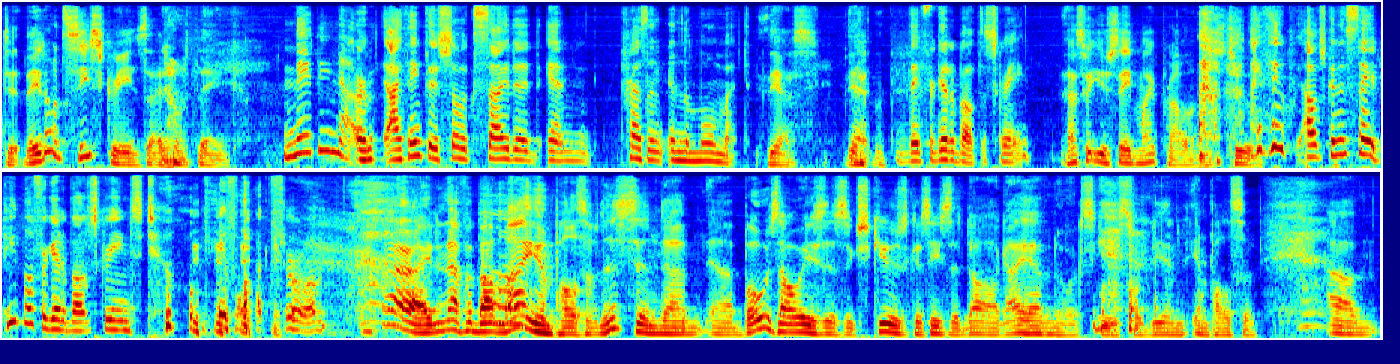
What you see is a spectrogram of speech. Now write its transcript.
to. They don't see screens, I don't think. Maybe not. Or I think they're so excited and present in the moment. Yes. Yeah. They forget about the screen. That's what you say my problem is too. I think I was going to say people forget about screens too. they walk through them. All right, enough about oh. my impulsiveness. And um, uh, Bo's always is excused because he's a dog. I have no excuse for being impulsive. Um,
